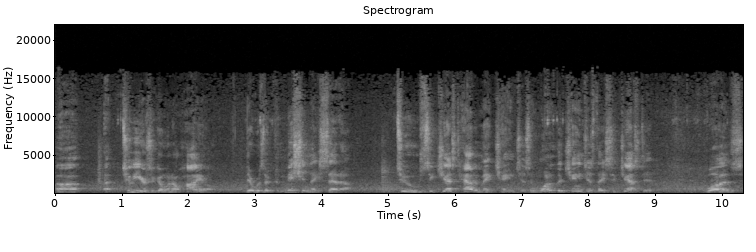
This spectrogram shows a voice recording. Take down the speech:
Uh, uh, two years ago in Ohio, there was a commission they set up to suggest how to make changes. And one of the changes they suggested was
